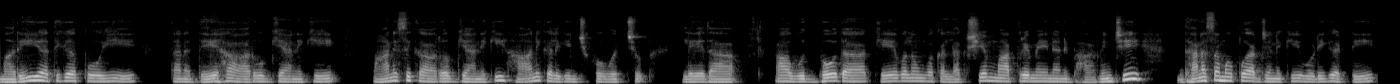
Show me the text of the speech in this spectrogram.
మరీ అతిగా పోయి తన దేహ ఆరోగ్యానికి మానసిక ఆరోగ్యానికి హాని కలిగించుకోవచ్చు. లేదా ఆ ఉద్బోధ కేవలం ఒక లక్ష్యం మాత్రమేనని భావించి ధన సముపార్జనకి ఒడిగట్టి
